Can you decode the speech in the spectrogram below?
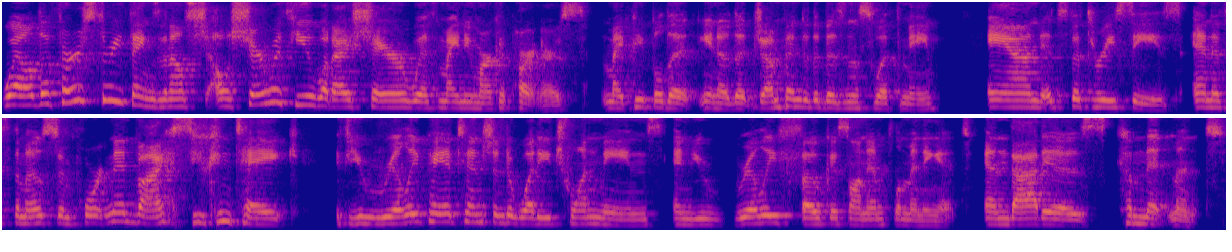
Well, the first three things, and I'll I'll share with you what I share with my new market partners, my people that you know that jump into the business with me, and it's the three C's, and it's the most important advice you can take if you really pay attention to what each one means and you really focus on implementing it, and that is commitment.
